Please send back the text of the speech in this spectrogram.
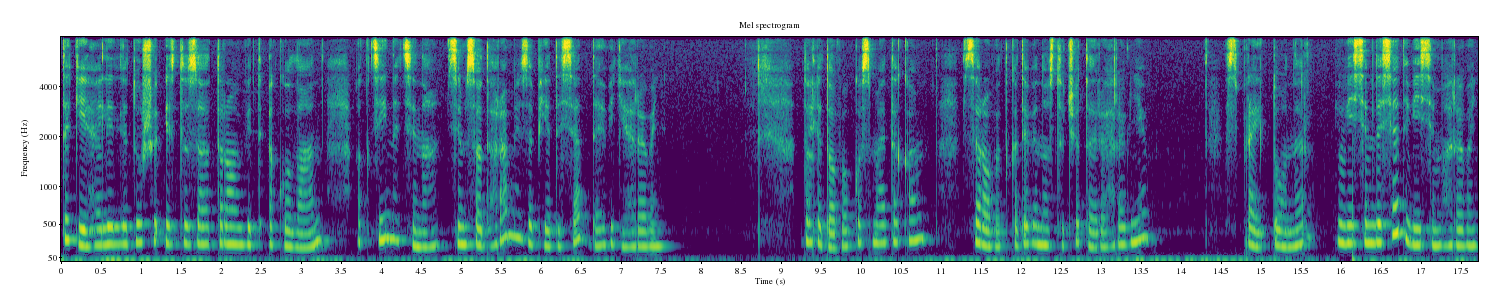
Такі гелі для душу із дозатором від Еколан. Акційна ціна 700 грамів за 59 гривень. Доглядова косметика. Сироватка 94 гривні. Спрей тонер 88 гривень.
